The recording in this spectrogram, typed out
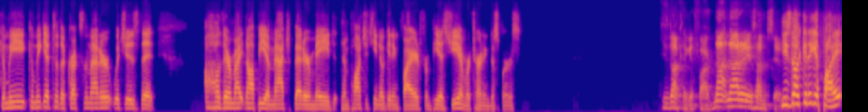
can we can we get to the crux of the matter, which is that oh, there might not be a match better made than Pochettino getting fired from PSG and returning to Spurs. He's not going to get fired. Not not anytime soon. He's not going to get fired.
